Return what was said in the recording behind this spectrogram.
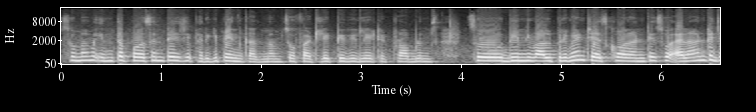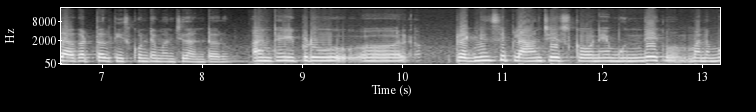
సో మ్యామ్ ఇంత పర్సంటేజ్ పెరిగిపోయింది కదా ma'am so fertility related problems so దీన్ని వాళ్ళు ప్రివెంట్ చేసుకోవాలంటే సో ఎలాంటి జాగ్రత్తలు తీసుకుంటే మంచిది అంటారు? అంటే ఇప్పుడు ప్రెగ్నెన్సీ ప్లాన్ చేసుకునే ముందే మనము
